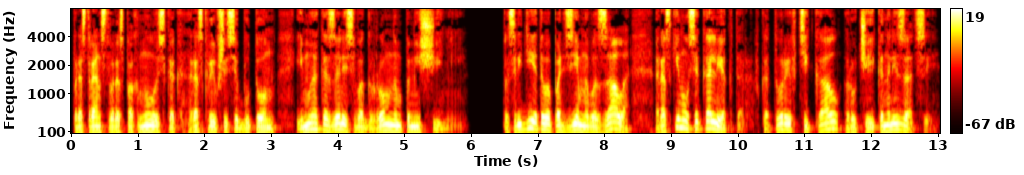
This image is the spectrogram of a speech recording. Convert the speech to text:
Пространство распахнулось, как раскрывшийся бутон, и мы оказались в огромном помещении. Посреди этого подземного зала раскинулся коллектор, в который втекал ручей канализации,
